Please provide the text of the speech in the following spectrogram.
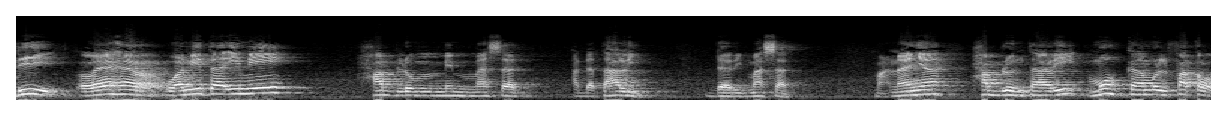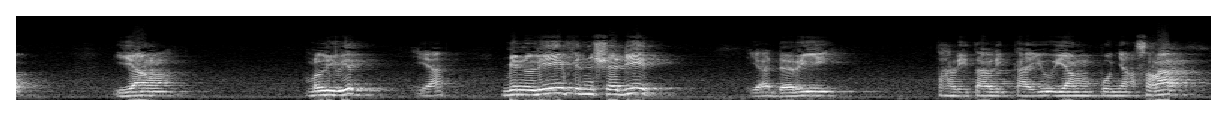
di leher wanita ini hablum mim masad ada tali dari masad. Maknanya hablun tali muhkamul fatl. Yang melilit ya min lifin syadid. Ya dari tali-tali kayu yang punya serat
